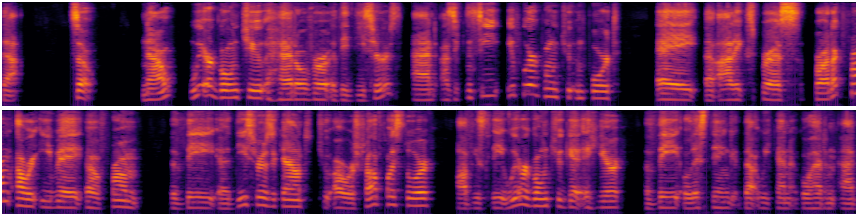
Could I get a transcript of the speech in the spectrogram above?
that. So now we are going to head over the DSers and as you can see, if we're going to import a AliExpress product from our eBay uh, from the uh, DSers account to our Shopify store. Obviously, we are going to get here the listing that we can go ahead and add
